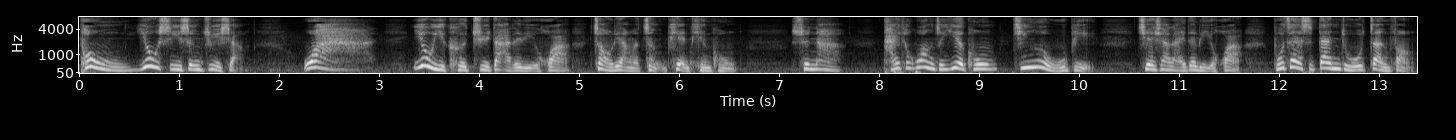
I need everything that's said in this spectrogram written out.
砰！又是一声巨响，哇！又一颗巨大的礼花照亮了整片天空。孙娜抬头望着夜空，惊愕无比。接下来的礼花不再是单独绽放，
